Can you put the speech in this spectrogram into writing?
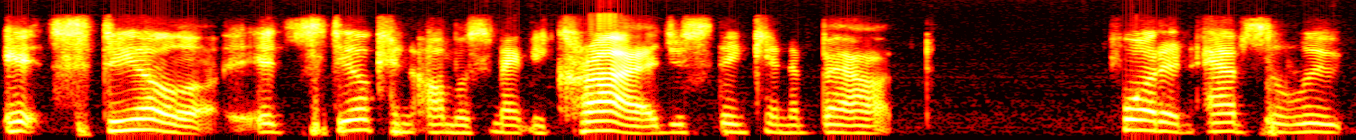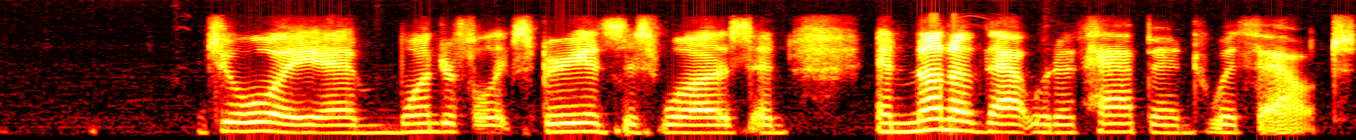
it still it still can almost make me cry just thinking about what an absolute joy and wonderful experience this was and and none of that would have happened without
